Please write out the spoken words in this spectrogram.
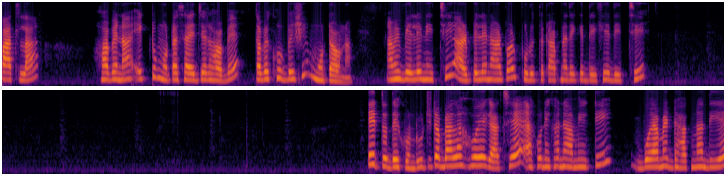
পাতলা হবে না, একটু মোটা সাইজের হবে, তবে খুব বেশি মোটাও না। আমি বেলে নিচ্ছি, আর বেলে নেওয়ার পর পুরুত্বটা আপনাদেরকে দেখিয়ে দিচ্ছি। তো দেখুন, রুটিটা বেলা হয়ে গেছে। এখন এখানে আমি একটি বয়ামের ঢাকনা দিয়ে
